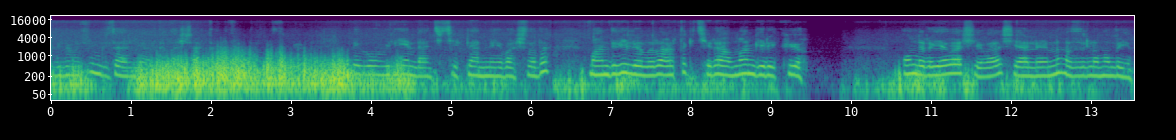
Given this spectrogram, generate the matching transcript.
Kırmızı gülümüzün güzelliği arkadaşlar. Kırmızı gül. Begonvil yeniden çiçeklenmeye başladı. Mandevillyaları artık içeri almam gerekiyor. Onları yavaş yavaş yerlerini hazırlamalıyım.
